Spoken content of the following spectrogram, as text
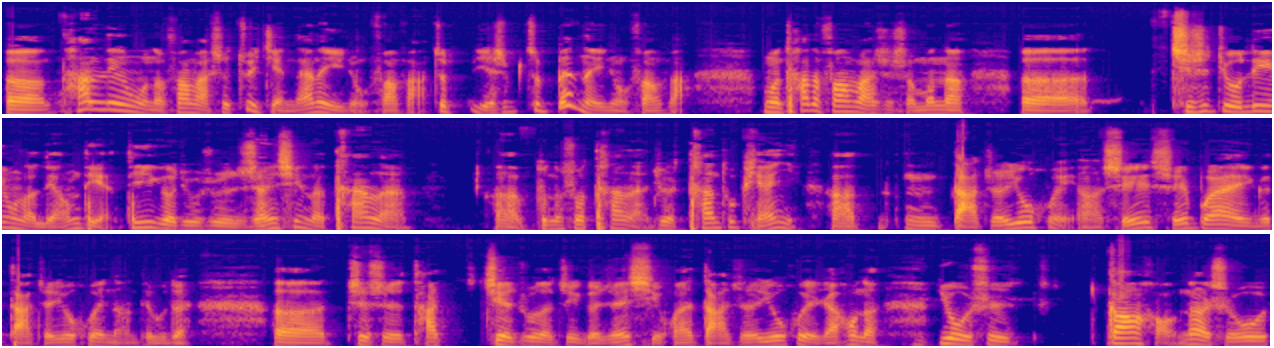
呃，他利用的方法是最简单的一种方法，这也是最笨的一种方法。那么他的方法是什么呢？呃，其实就利用了两点，第一个就是人性的贪婪。啊，不能说贪婪，就是贪图便宜啊，嗯，打折优惠啊，谁谁不爱一个打折优惠呢？对不对？呃，这是他借助了这个人喜欢打折优惠，然后呢，又是刚好那时候，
